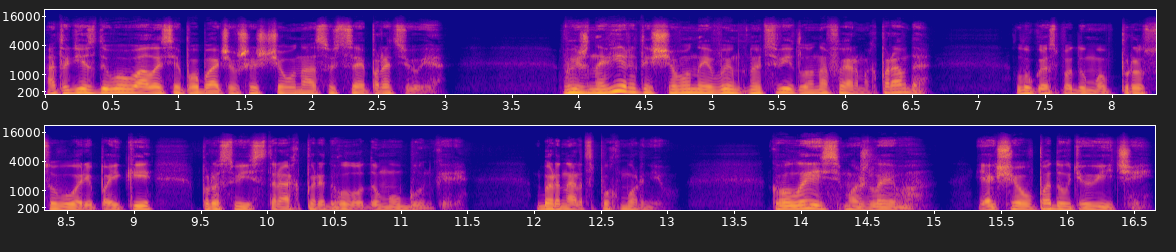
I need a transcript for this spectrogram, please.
а тоді здивувалися, побачивши, що у нас усе працює. Ви ж не вірите, що вони вимкнуть світло на фермах, правда? Лукас подумав про суворі пайки, про свій страх перед голодом у бункері. Бернард спохмурнів. Колись, можливо, якщо впадуть у відчай.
